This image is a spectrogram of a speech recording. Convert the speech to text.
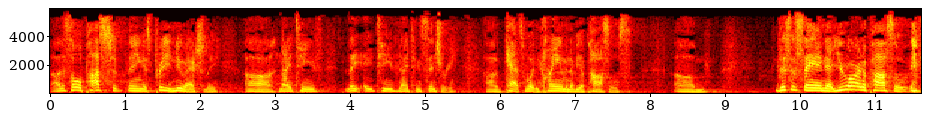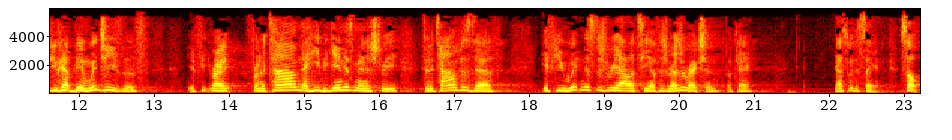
uh, this whole apostleship thing is pretty new, actually. Uh, 19th, late 18th, 19th century. Uh, cats wasn't claiming to be apostles. Um, this is saying that you are an apostle if you have been with Jesus, if he, right from the time that he began his ministry to the time of his death. If you witness this reality of his resurrection, okay, that's what it's saying. So,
